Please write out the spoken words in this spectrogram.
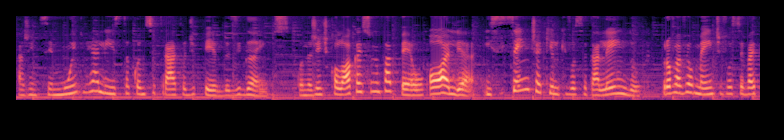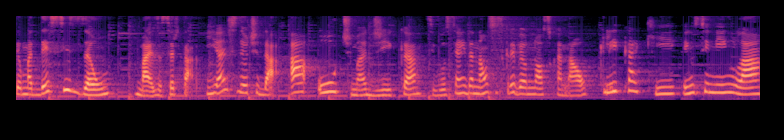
a gente ser muito realista quando se trata de perdas e ganhos. Quando a gente coloca isso no papel, olha e sente aquilo que você está lendo, provavelmente você vai ter uma decisão mais acertada. E antes de eu te dar a última dica, se você ainda não se inscreveu no nosso canal, clica aqui, tem um sininho lá,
